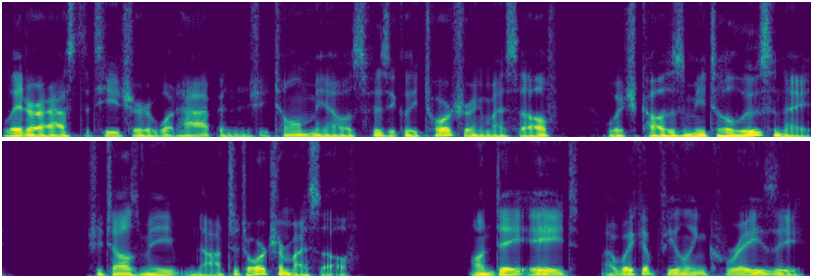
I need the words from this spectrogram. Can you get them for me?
Later, I asked the teacher what happened, and she told me I was physically torturing myself, which causes me to hallucinate. She tells me not to torture myself. On day eight, I wake up feeling crazy.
